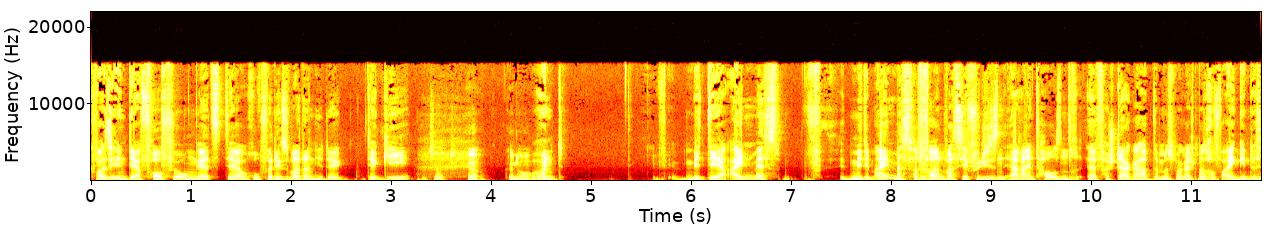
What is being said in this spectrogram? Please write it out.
quasi in der Vorführung jetzt, der hochwertigste war dann hier der, der G. Exakt. Ja, genau. Und mit der Einmess, mit dem Einmessverfahren, was ihr für diesen R1000 äh, Verstärker habt, da müssen wir gleich mal drauf eingehen. Das,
